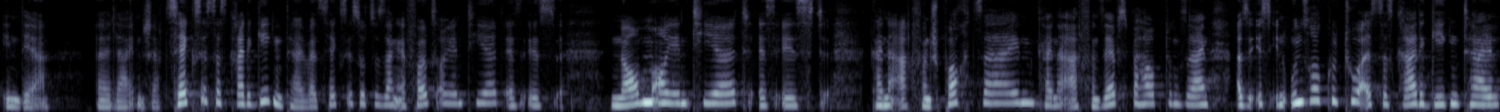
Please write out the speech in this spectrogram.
in der Leidenschaft. Sex ist das gerade Gegenteil, weil Sex ist sozusagen erfolgsorientiert, es ist normenorientiert, es ist keine Art von Sport sein, keine Art von Selbstbehauptung sein, also ist in unserer Kultur als das gerade Gegenteil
